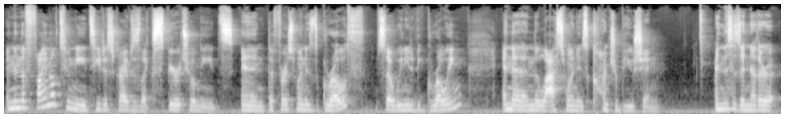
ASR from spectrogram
And then the final two needs he describes as like spiritual needs. And the first one is growth. So we need to be growing and then the last one is contribution. and this is another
